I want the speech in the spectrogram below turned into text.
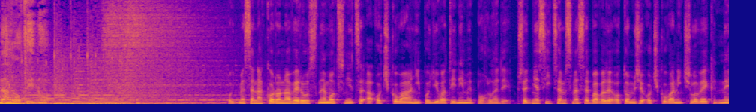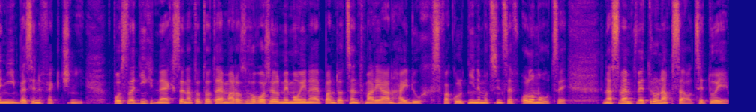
Na rovinu. Pojďme se na koronavirus, nemocnice a očkování podívat jinými pohledy. Před měsícem jsme se bavili o tom, že očkovaný člověk není bezinfekční. V posledních dnech se na toto téma rozhovořil mimo jiné pan docent Marián Hajduch z fakultní nemocnice v Olomouci. Na svém Twitteru napsal, cituji,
